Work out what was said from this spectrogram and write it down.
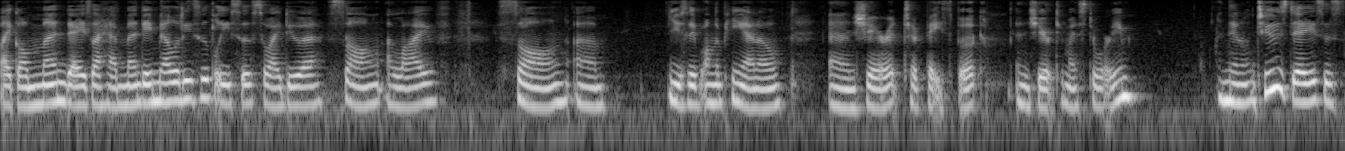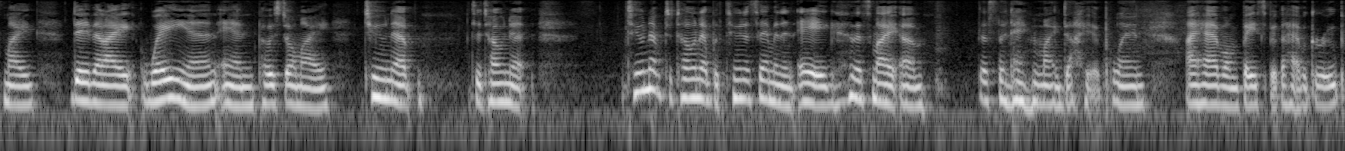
Like on Mondays, I have Monday Melodies with Lisa, so I do a song, a live song, um, usually on the piano, and share it to Facebook and share it to my story. And then on Tuesdays is my day that I weigh in and post on my tune up to tone up, tune up to tone up with tuna, salmon, and egg. That's my um, that's the name of my diet plan. I have on Facebook. I have a group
